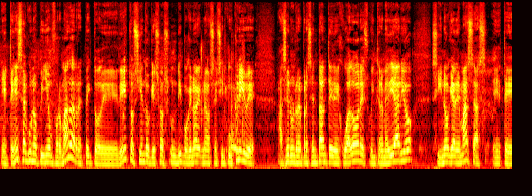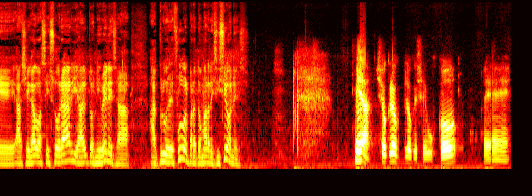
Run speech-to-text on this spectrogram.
Eh, ¿Tenés alguna opinión formada respecto de, esto, siendo que sos un tipo que no, no se circunscribe a ser un representante de jugadores o intermediario, sino que además has, este, llegado a asesorar y a altos niveles a clubes de fútbol para tomar decisiones? Mira, yo creo que lo que se buscó eh,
